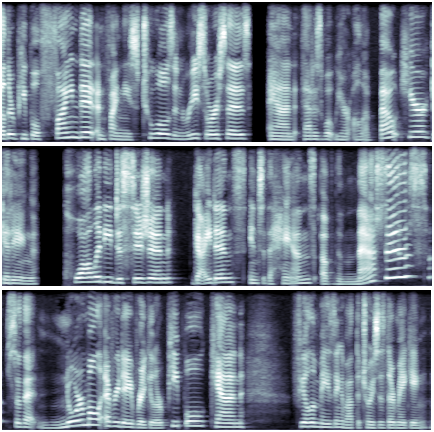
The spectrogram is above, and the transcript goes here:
other people find it and find these tools and resources. And that is what we are all about here getting quality decision guidance into the hands of the masses so that normal, everyday, regular people can feel amazing about the choices they're making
